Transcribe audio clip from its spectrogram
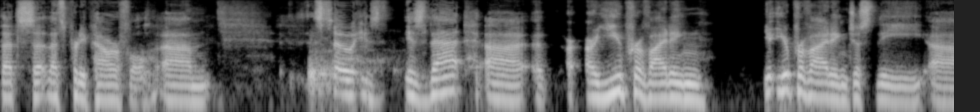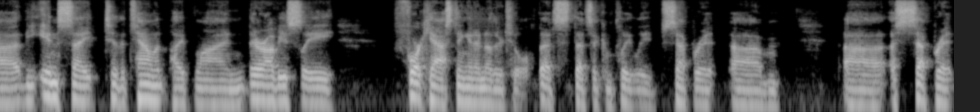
that's uh, that's pretty powerful. Um, so is is that uh, are, are, you providing you're providing just the uh, the insight to the talent pipeline they're obviously forecasting in another tool that's that's a completely separate um, uh, a separate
